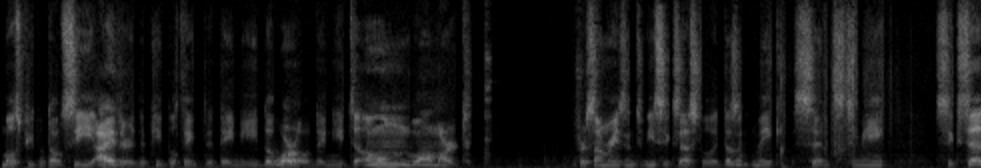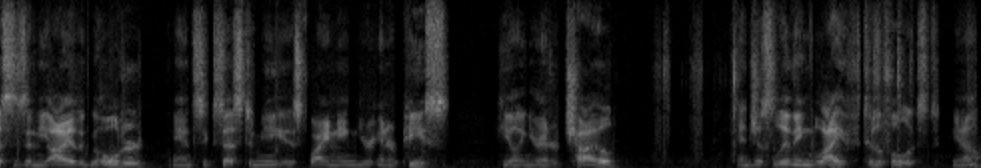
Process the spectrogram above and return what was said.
most people don't see either. That people think that they need the world. They need to own Walmart for some reason to be successful. It doesn't make sense to me. Success is in the eye of the beholder, and success to me is finding your inner peace, healing your inner child, and just living life to the fullest, you know?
